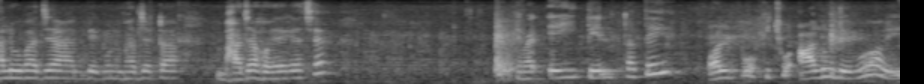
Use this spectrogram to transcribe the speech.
আলু ভাজা আর বেগুন ভাজাটা ভাজা হয়ে গেছে। এবার এই তেলটাতেই অল্প কিছু আলু দেবো এই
